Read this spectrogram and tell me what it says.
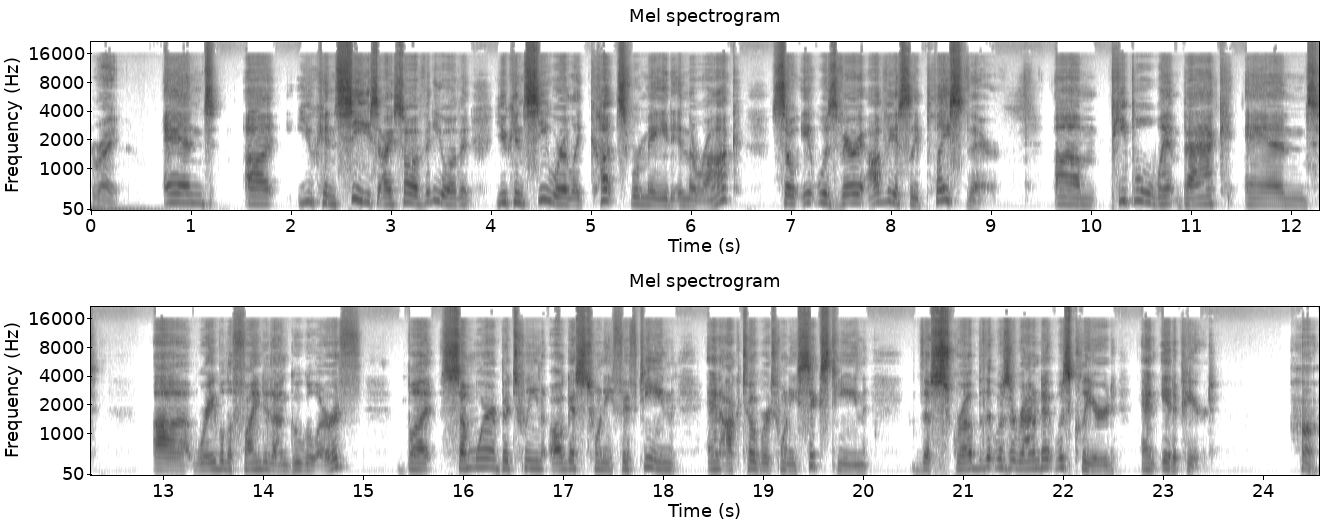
Right. and uh, you can see so i saw a video of it you can see where like cuts were made in the rock so it was very obviously placed there um, people went back and uh, were able to find it on google earth but somewhere between august 2015 and october 2016 the scrub that was around it was cleared and it appeared Huh.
